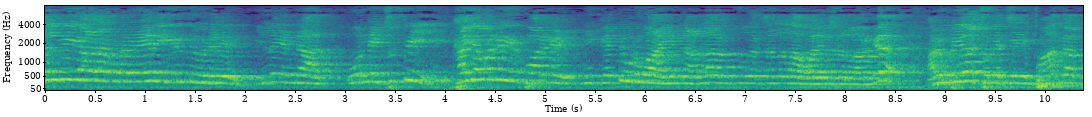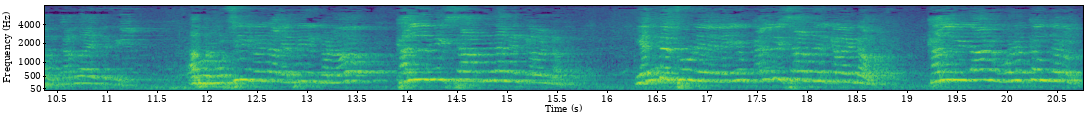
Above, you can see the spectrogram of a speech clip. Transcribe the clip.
கல்வியாளர் உடனே இருந்து விடு இல்லை என்றால் உன்னை சுற்றி கயவர்கள் இருப்பார்கள். நீ கெட்டு விடுவாய் என்று அல்லாஹ் தூதர் ஸல்லல்லாஹு அலைஹி வஸல்லம் அவர்கள் அருமையா சொன்ன செய்தி பாதுகாப்பு சமுதாயத்துக்கு. அப்ப முஸ்லீம் என்றால் எப்படி இருக்கணும்? கல்வி சார்ந்து தான் இருக்க வேண்டும். எந்த சூழ்நிலையிலையும் கல்வி சார்ந்து இருக்க வேண்டும். கல்விதான் ஒழுக்கம் தரும்.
